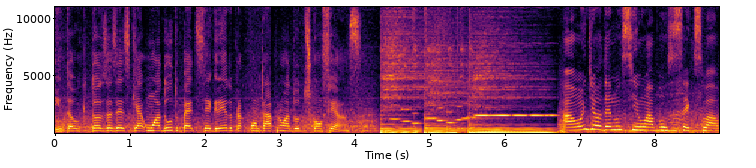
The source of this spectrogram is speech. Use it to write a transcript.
Então, que todas as vezes que um adulto pede segredo para contar para um adulto de confiança. Aonde eu denuncio um abuso sexual?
